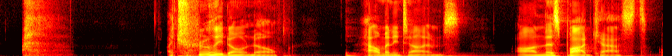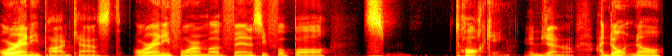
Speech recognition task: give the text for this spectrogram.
I truly don't know how many times on this podcast or any podcast or any form of fantasy football talking in general. I don't know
